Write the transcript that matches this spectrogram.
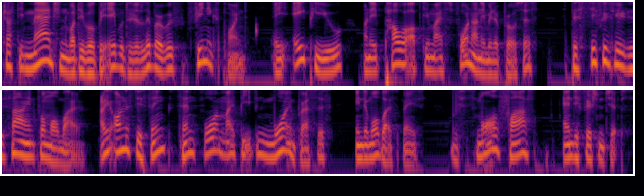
just imagine what they will be able to deliver with Phoenix Point, a APU on a power optimized 4nm process specifically designed for mobile. I honestly think Zen 4 might be even more impressive in the mobile space, with small, fast and efficient chips.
